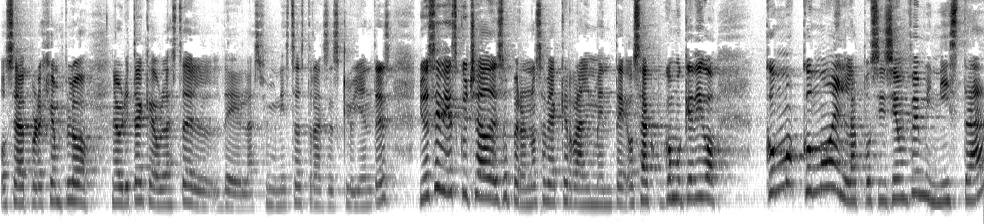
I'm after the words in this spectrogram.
O sea, por ejemplo, ahorita que hablaste del- de, las feministas trans excluyentes, yo sí había escuchado de eso, pero no sabía que realmente, o sea, como que digo, ¿cómo, cómo en la posición feminista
